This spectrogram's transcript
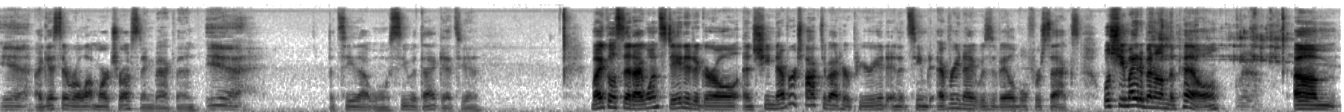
Yeah. I guess they were a lot more trusting back then. Yeah. But see that we'll see what that gets you. Michael said, I once dated a girl and she never talked about her period and it seemed every night was available for sex. Well, she might have been on the pill. yeah. Um,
